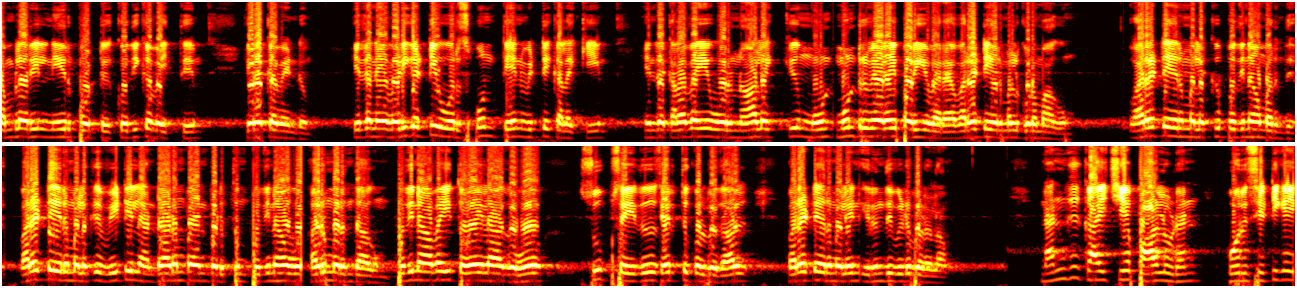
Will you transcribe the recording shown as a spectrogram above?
டம்ளரில் நீர் போட்டு கொதிக்க வைத்து இறக்க வேண்டும். இதனை வடிகட்டி ஒரு ஸ்பூன் தேன் விட்டு கலக்கி இந்த கலவையை ஒரு நாளைக்கு மூன் மூன்று வேளை பருகி வர வறட்டு இருமல் குணமாகும். வறட்டு இருமலுக்கு புதினா மருந்து. வறட்டு இருமலுக்கு வீட்டில் அன்றாடம் பயன்படுத்தும் புதினா அருமருந்தாகும். புதினாவை துவையலாகவோ சூப் செய்து சேர்த்து கொள்வதால் வறட்டு இருமலில் இருந்து விடுபடலாம். நன்கு காய்ச்சிய பாலுடன் ஒரு சிட்டிகை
